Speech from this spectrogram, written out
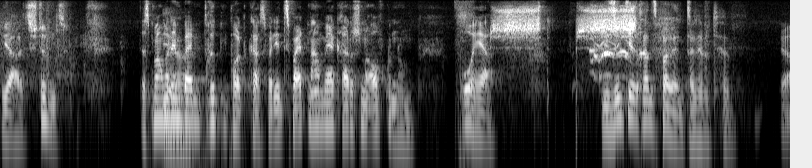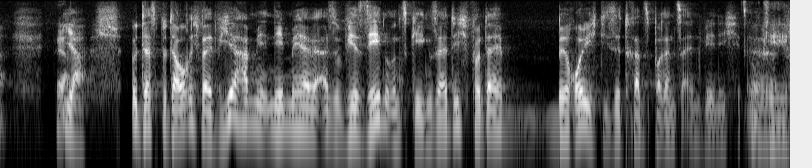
Ja, das stimmt. Das machen wir ja. dann beim dritten Podcast, weil den zweiten haben wir ja gerade schon aufgenommen. Vorher. Psst, psst. Wir sind hier transparent. Ja. Ja. ja. und das bedauere ich, weil wir haben nebenher, also wir sehen uns gegenseitig, von daher bereue ich diese Transparenz ein wenig. Äh, okay.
